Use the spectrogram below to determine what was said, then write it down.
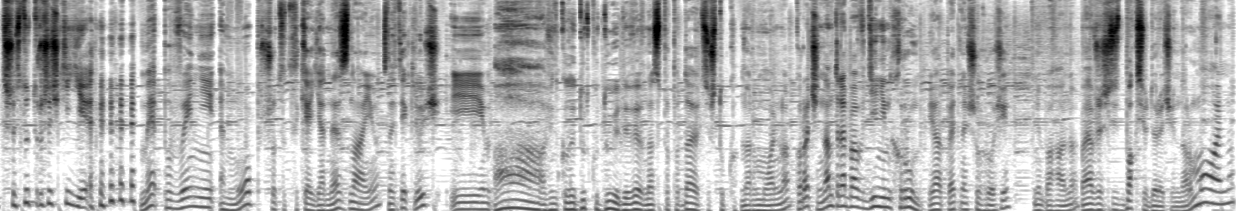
щось тут трошечки є. Ми повинні емоп, що це таке, я не знаю. Знайти ключ і. А, він коли дудку дує, диви, в нас пропадає ця штука. Нормально. Коротше, нам треба в Дінінг Рум. Я опять знайшов гроші. Непогано. У мене вже 6 баксів, до речі. Нормально,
